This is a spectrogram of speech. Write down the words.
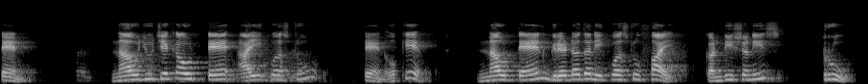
10 now you check out 10 i equals to 10 okay? Now 10 greater than equals to 5 condition is true.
